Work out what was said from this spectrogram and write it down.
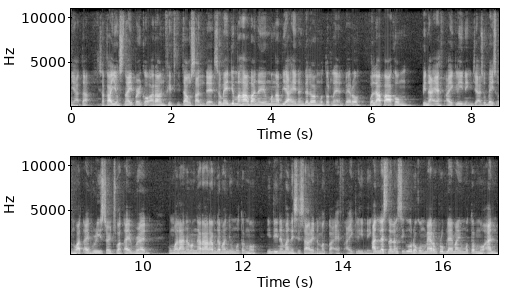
yata. Saka yung sniper ko around 50,000 din. So medyo mahaba na yung mga biyahe ng dalawang motor na yan. Pero wala pa akong pina-FI cleaning dyan. So based on what I've researched, what I've read, kung wala namang nararamdaman yung motor mo, hindi naman necessary na magpa-FI cleaning. Unless na lang siguro kung merong problema yung motor mo and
